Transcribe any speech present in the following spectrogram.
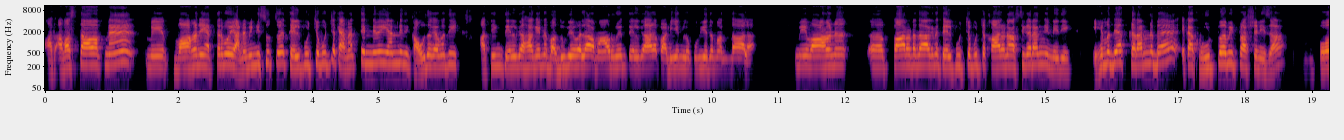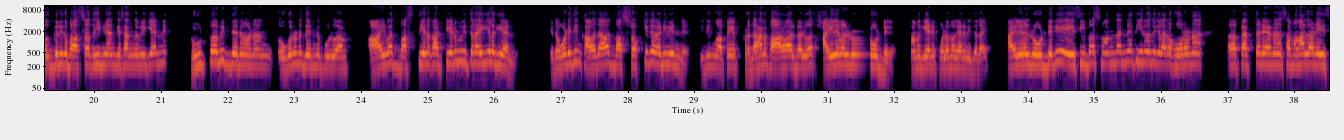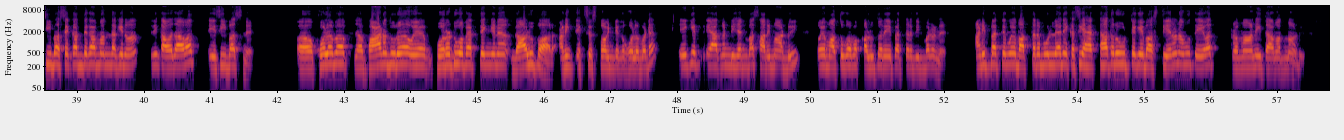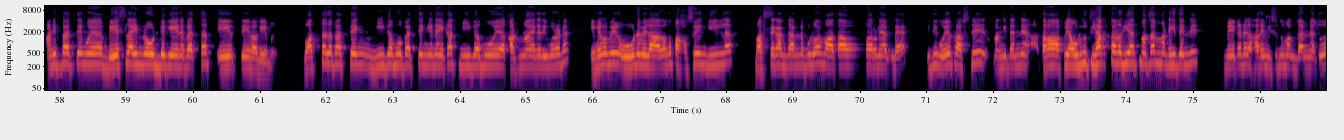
අවස්ථාවක් නෑ. මේ වාහන ඇතරම යන මිනිස්සුත් ඔය තෙල් පුච්ච පුච්ච කැමැත්තෙන්නෙවේ යන්නේ. කවුද කැමති අතින් තෙල් ගහගෙන බදුගෙවලා අමාරුවෙන් තෙල් ගහල පඩියෙන් ලොකු වියදමක් දාලා මේ වාහන පාරටදාගෙන තෙල් පුච්ච පුච්ච කාලනාස්ති කරන්න නෙදී එහෙම දෙයක් කරන්න බෑ. එක රූට් පර්මිට් ප්‍රශ්න නිසා. පෝද්ගලික බස්සත හිමියන්ගේ සංගම කියන්නේ රූට් පර්මිට් දෙනවනම් ඔගොලට දෙන්න පුළුවන් ආයිවත් බස් තියෙන කට්ටියටම විතරයි කියලා කියන්න. එතකොට ඉතින් කවදාවත් බස් ටොක් එක වැඩි වෙන්න ඉතින් අපේ ප්‍රධාන පාරවල් බැලුවත් හයිලෙවල් රෝඩ් එක. මම කියන කොළම ගැන විතරයි. හයිලෙවල් රෝඩ් එක ඒසි බස් මන්දන්න තියෙනවද කියලාර හොරණ පැත්තට යන සමහල්ලාට ඒසි බස් එකක් දෙක මන්දකිනවා ඉතින් කවදාවත් ඒසි බස් නෑ කොළඹ පානදුර ඔය පොරටුව පැත්තෙන්ගෙන ගාලු පාර අනික් එක්සස් පොයින්් එක කොළඹට. ඒකෙත් එයාකන්ඩිෂන් බස් හරිම අඩුයි. ඔය මතුගම කළුතරේ පැත්තර තිබට නෑ අනි පත්තෙන් ඔය බත්තර මුල්ලන එකසි හැත්තාතර රුට් එක බස් තියෙන නමුත් ඒවත් ප්‍රමාණ ඉතාමත් මාඩු අනි පැත්තෙන් ඔය බේස්ලයින් රෝඩ් කියන පැත්තත් ඒත් ඒ වගේම වත්තල පැත්තෙන් මීගමුව පැත්තෙන් ගෙන එකත් මීගමුවය කටුනායක තිබුණට එහෙම මේ ඕන වෙලාවක පහසුවෙන් ගිල්ල බස්ස එකක් ගන්න පුළුවන් වාතාවරණයක් නෑ. ඉතින් ඔය ප්‍රශ්නය මංහිතන්න තව අපි අවුරුදු තිහක් තව ගියත් මසම් මට හිතෙන්නේ මේකට හරි විසඳුමක් ගන්න ඇතුව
